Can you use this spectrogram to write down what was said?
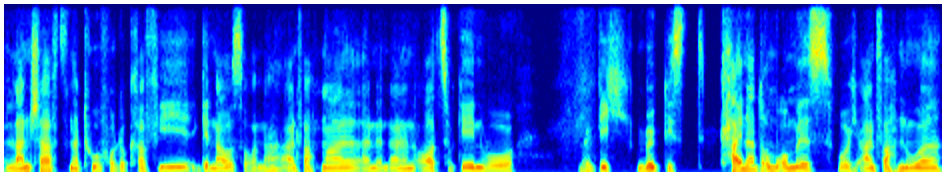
Landschafts-, Naturfotografie genauso. Ne? Einfach mal an, an einen Ort zu gehen, wo wirklich möglichst keiner drumherum ist, wo ich einfach nur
